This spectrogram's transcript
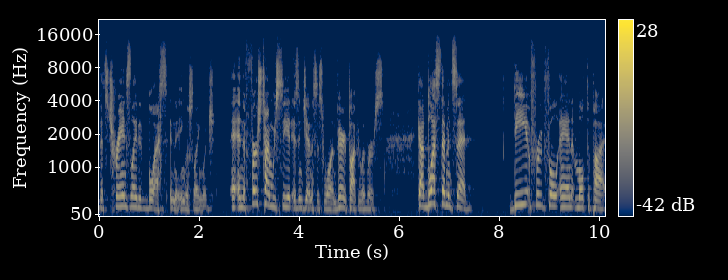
that's translated bless in the English language. And the first time we see it is in Genesis 1, very popular verse. God blessed them and said, Be fruitful and multiply,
